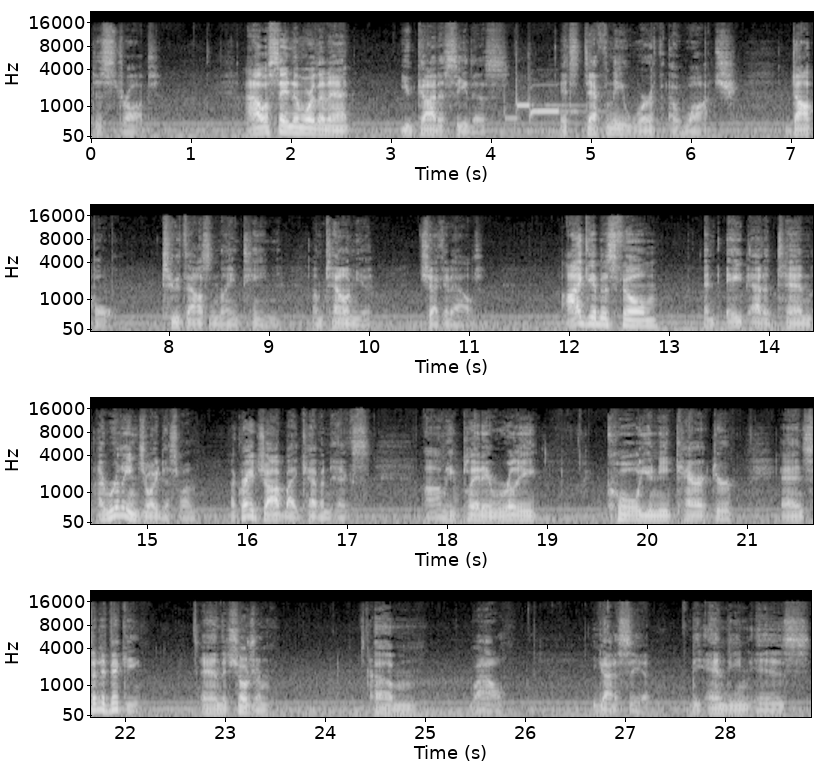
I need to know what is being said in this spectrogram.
distraught. I will say no more than that. You got to see this. It's definitely worth a watch. Doppel, 2019. I'm telling you, check it out. I give this film an 8 out of 10. I really enjoyed this one. A great job by Kevin Hicks. Um, he played a really cool, unique character, and so did Vickie and the children. Um, wow. You got to see it. The ending is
